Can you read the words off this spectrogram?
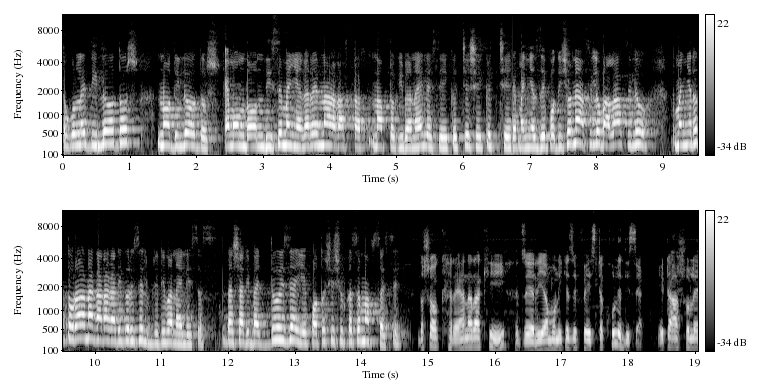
তোগলাই দিলেও দোষ ন দিলেও দোষ। এমন দন দিছে মাইয়াগারে, না রাস্তার নাটকি বানাই লাইছে? এই করছে, সেই করছে। মাইয়া যে পজিশনে আসিল, বালা আসিল মাইয়ারা তোরা না গাড়া গাড়ি করে সেলিব্রিটি বানাই লাইছস? বেচারি বাধ্য হয়ে যায় এই পথ শিশুর কাছে মাপ চাইছে। দর্শক, রেহানা রাখি, যে রিয়ামণিকে যে ফেসটা খুলে দিছে, এটা আসলে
